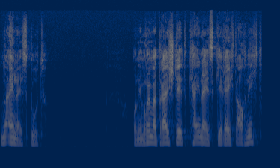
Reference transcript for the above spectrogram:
Nur einer ist gut. Und im Römer 3 steht, keiner ist gerecht, auch nicht?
